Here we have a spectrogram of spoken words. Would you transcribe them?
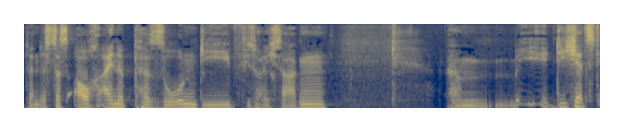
dann ist das auch eine Person, die, wie soll ich sagen, ähm, die ich jetzt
